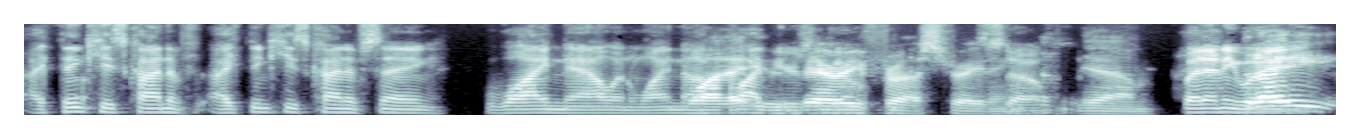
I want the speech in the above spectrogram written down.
I think he's kind of. I think he's kind of saying why now and why not why, five years very ago. frustrating. So yeah, but anyway, but I,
